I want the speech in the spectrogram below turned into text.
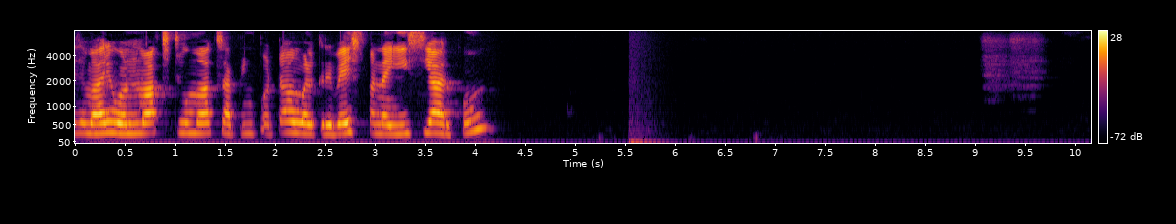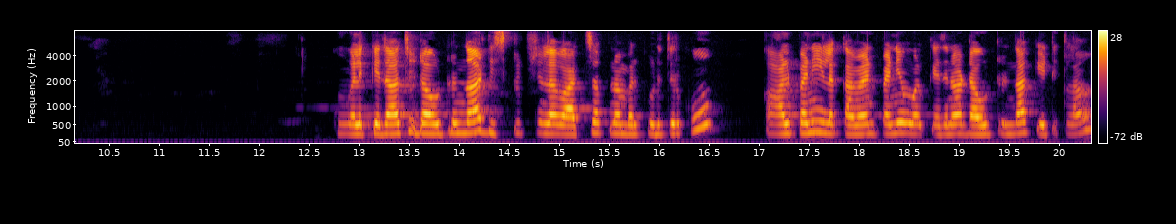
இது மாதிரி ஒன் மார்க்ஸ் டூ மார்க்ஸ் அப்படின்னு போட்டால் உங்களுக்கு ரிவைஸ் பண்ண ஈஸியாக இருக்கும். உங்களுக்கு ஏதாச்சும் டவுட் இருந்தால் டிஸ்கிரிப்ஷனில் வாட்ஸ்அப் நம்பர் கொடுத்துருக்கோம். கால் பண்ணி இல்லை கமெண்ட் பண்ணி உங்களுக்கு எதனா டவுட் இருந்தால் கேட்டுக்கலாம்.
